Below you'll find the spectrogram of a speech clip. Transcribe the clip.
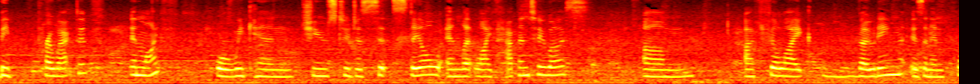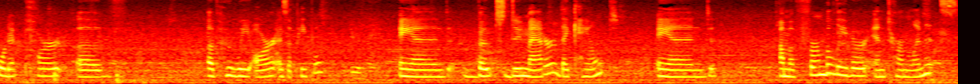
be proactive in life, or we can choose to just sit still and let life happen to us. Um, I feel like voting is an important part of of who we are as a people, and votes do matter. They count, and I'm a firm believer in term limits.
